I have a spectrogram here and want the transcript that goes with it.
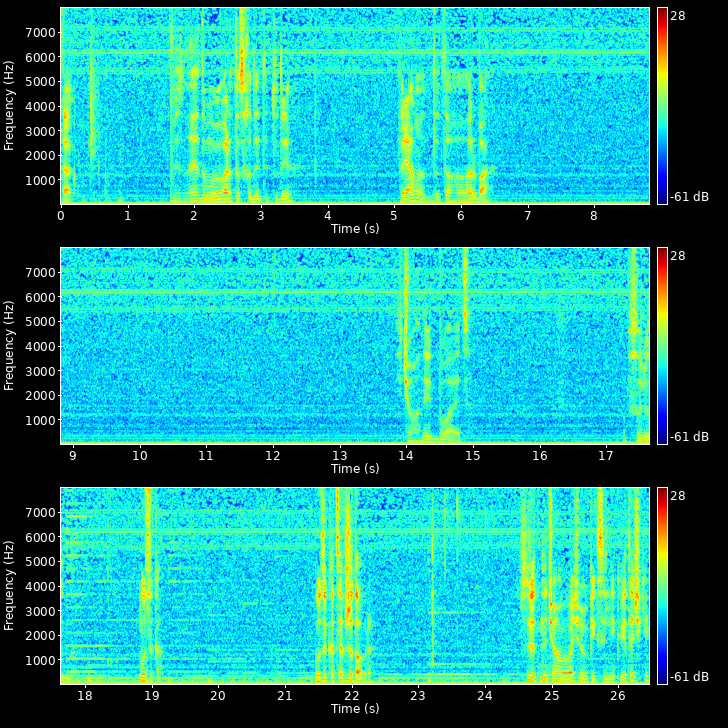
Так. Не знаю, я думаю, варто сходити туди. Прямо до того горба. Нічого не відбувається. Абсолютно. Музика. Музика це вже добре. Абсолютно нічого ми бачимо піксельні квіточки.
